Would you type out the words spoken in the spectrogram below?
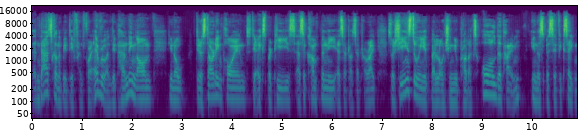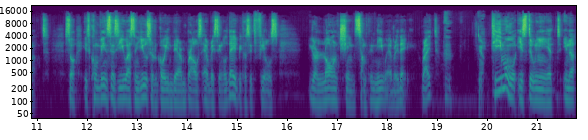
and that's going to be different for everyone depending on, you know, their starting point, their expertise as a company, etc., etc. right? So Shein's doing it by launching new products all the time in a specific segment. So it convinces you as a user to go in there and browse every single day because it feels you're launching something new every day, right? Hmm. Yeah. Temu is doing it in a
